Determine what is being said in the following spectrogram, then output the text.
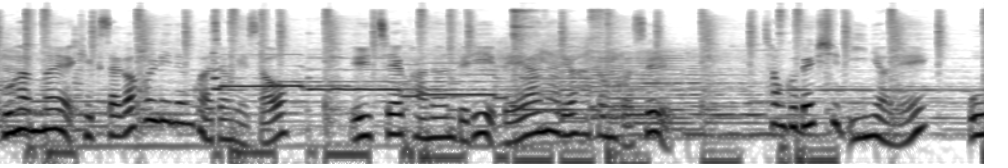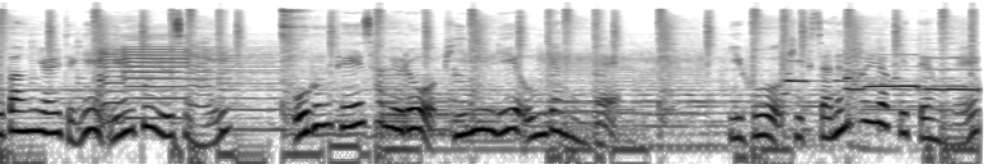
구한말 객사가 헐리는 과정에서 일제 관원들이 매안하려 하던 것을 1912년에 오방열 등의 일부 유생이 오흥태의 사묘로 비밀리에 옮겼는데 이후 객사는 헐렸기 때문에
